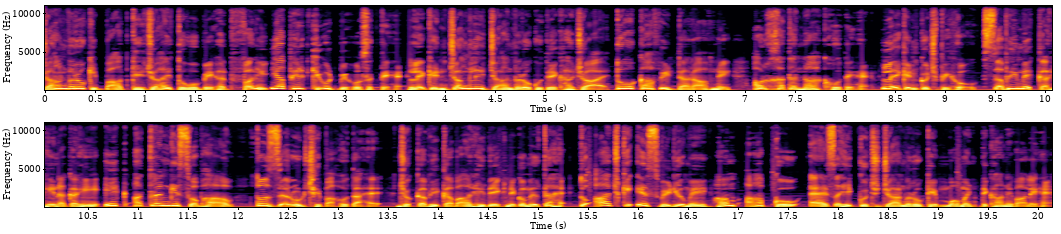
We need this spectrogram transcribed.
जानवरों की बात की जाए तो वो बेहद फनी या फिर क्यूट भी हो सकते हैं। लेकिन जंगली जानवरों को देखा जाए तो वो काफ़ी डरावने और खतरनाक होते हैं। लेकिन कुछ भी हो, सभी में कहीं न कहीं एक अतरंगी स्वभाव तो ज़रूर छिपा होता है, जो कभी कभार ही देखने को मिलता है। तो आज की इस वीडियो में हम आपको ऐसे ही कुछ जानवरों के मोमेंट दिखाने वाले हैं,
